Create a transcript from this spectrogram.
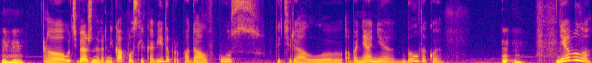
э, у тебя же наверняка после ковида пропадал вкус, ты терял э, обоняние. Было такое? Мгм. Не было?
